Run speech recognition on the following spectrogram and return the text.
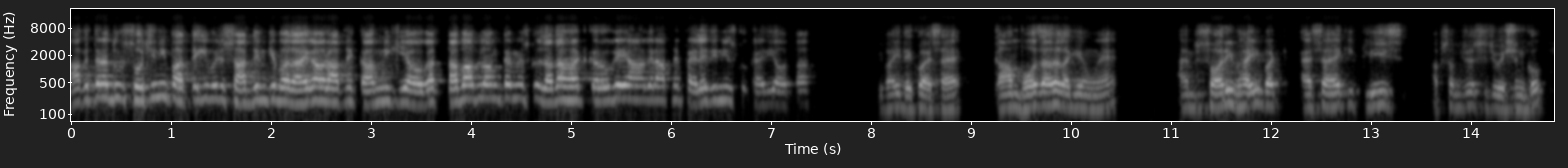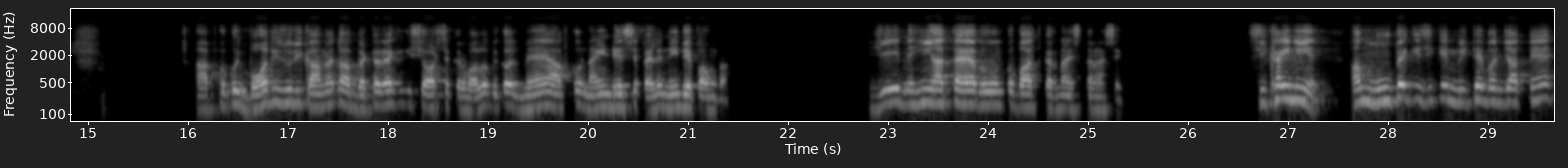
आप इतना दूर सोच ही नहीं पाते कि वो जो सात दिन के बाद आएगा और आपने काम नहीं किया होगा तब आप लॉन्ग टर्म में उसको ज़्यादा हर्ट करोगे या अगर आपने पहले दिन ही उसको कह दिया होता कि भाई देखो ऐसा है काम बहुत ज़्यादा लगे हुए हैं आई एम सॉरी भाई बट ऐसा है कि प्लीज़ आप समझो सिचुएशन को। आपको कोई बहुत ही ज़रूरी काम है तो आप बेटर है कि किसी और से करवा लो बिकॉज़ मैं आपको नाइन डेज़ से पहले नहीं दे पाऊँगा। ये नहीं आता है लोगों को बात करना इस तरह से। सीखा ही नहीं है। हम मुँह पे किसी के मीठे बन जाते हैं,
